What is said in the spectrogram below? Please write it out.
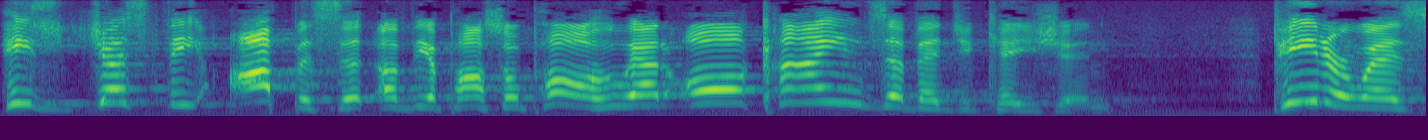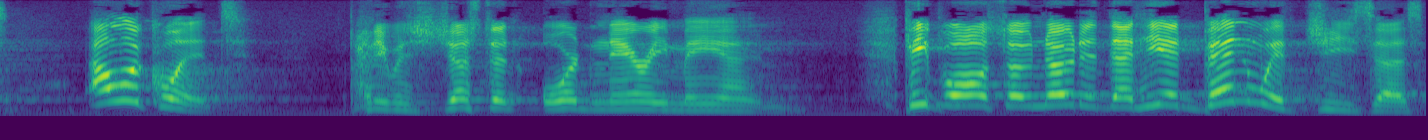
He's just the opposite of the Apostle Paul, who had all kinds of education. Peter was eloquent, but he was just an ordinary man. People also noted that he had been with Jesus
